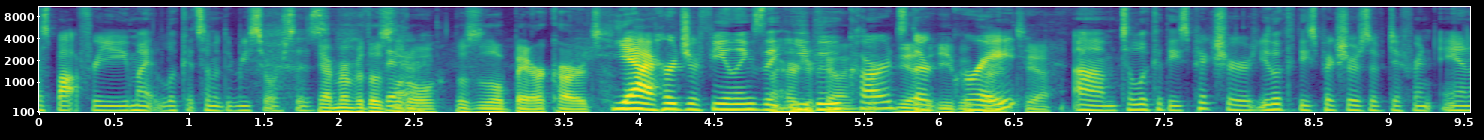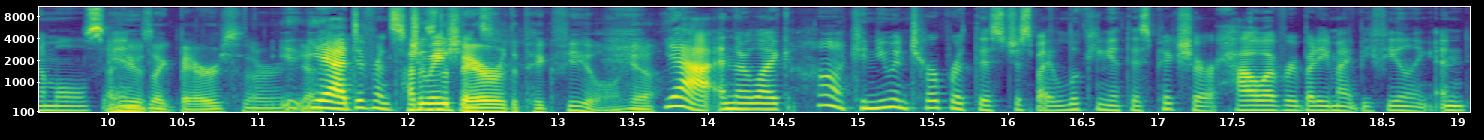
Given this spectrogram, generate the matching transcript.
a spot for you, you might look at some of the resources. Yeah, I remember those there. little those little bear cards. Yeah, I heard your feelings. The I heard your Ebu feelings. cards, Yeah, they're the great. cards, Um, to look at these pictures, you look at these pictures of different animals. I think it was like bears or yeah. different situations. How does the bear or the pig feel? Yeah. Yeah, and they're like, huh, can you interpret this just by looking at this picture, how everybody might be feeling? And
